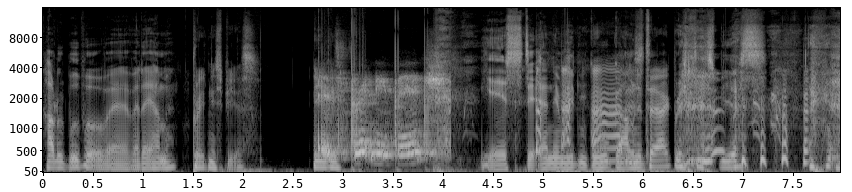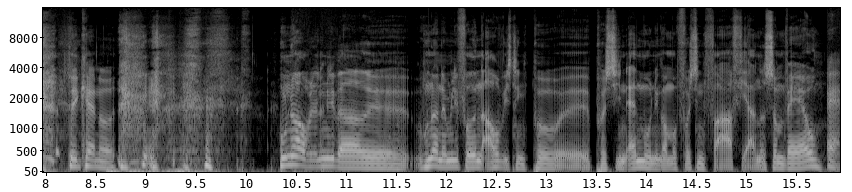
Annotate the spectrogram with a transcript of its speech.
har du et bud på, hvad, hvad det er med? Britney Spears. It's Britney, bitch. Yes, det er nemlig den gode Ah, gamle stærkt. Britney Spears. Det kan noget. Hun har nemlig været, øh, hun har nemlig fået en afvisning på, øh, på sin anmodning om at få sin far fjernet som værve. Ja,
